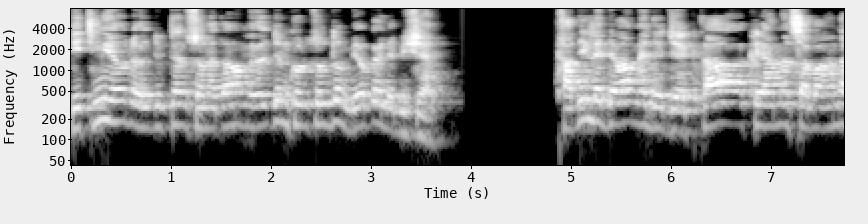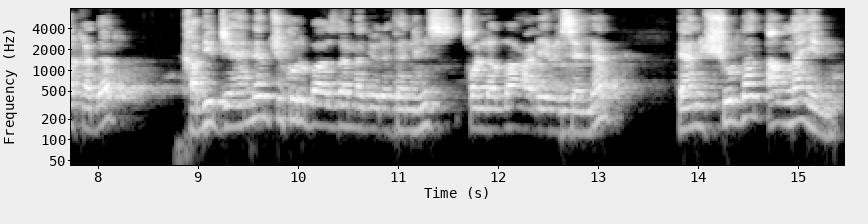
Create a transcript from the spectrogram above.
bitmiyor öldükten sonra tamam öldüm kurtuldum yok öyle bir şey. Kabirle devam edecek ta kıyamet sabahına kadar kabir cehennem çukuru bazılarına diyor Efendimiz sallallahu aleyhi ve sellem. Yani şuradan anlayın.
